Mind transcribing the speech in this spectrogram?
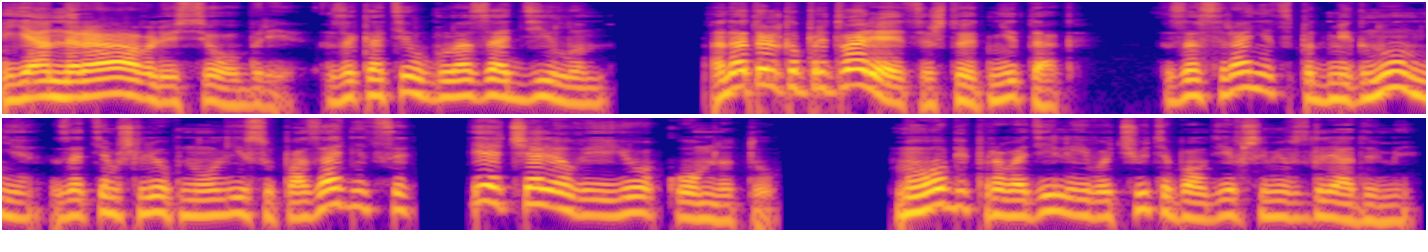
«Я нравлюсь Обри», — закатил глаза Дилан. «Она только притворяется, что это не так». Засранец подмигнул мне, затем шлепнул Лису по заднице и отчалил в ее комнату. Мы обе проводили его чуть обалдевшими взглядами.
